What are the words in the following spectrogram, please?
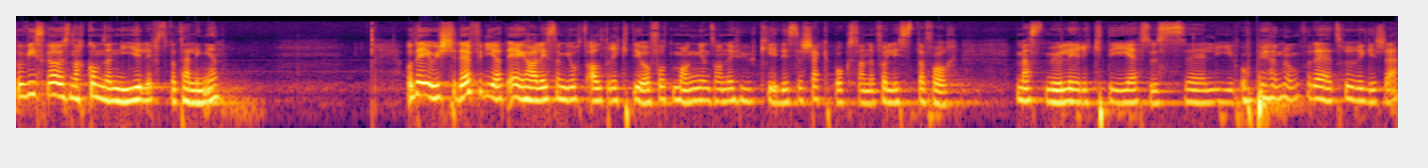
For vi skal jo snakke om den nye livsfortellingen. Og det er jo ikke det fordi at jeg har liksom gjort alt riktig og fått mange sånne huker i disse sjekkboksene for lister for mest mulig riktig Jesus-liv opp igjennom, for det tror jeg ikke.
